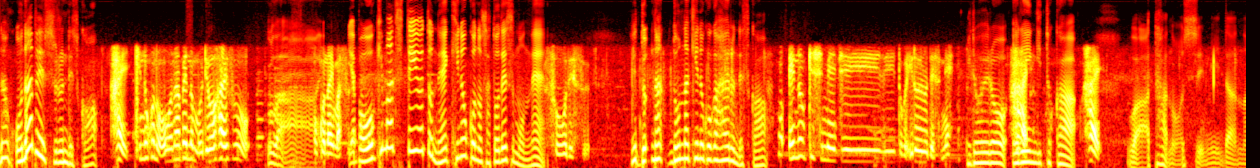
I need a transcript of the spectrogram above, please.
なんかお鍋するんですか？はい。きのこの大鍋の無料配布をうわー。行います。やっぱ大木町っていうとねキノコの里ですもんね。そうです。えどなどんなキノコが入るんですか？もうえのきしめじとかいろいろですね。いろいろエはい。リンギとか。はい。うわあ楽しみだな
